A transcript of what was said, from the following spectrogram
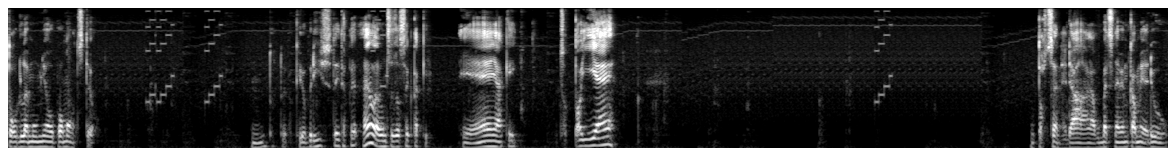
Tohle mu mělo pomoct, jo. Hm, to, to je taky dobrý, že se tady takhle... Hele, on se zasek taky. Je nějaký... Co to je? To se nedá, já vůbec nevím, kam jedu.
